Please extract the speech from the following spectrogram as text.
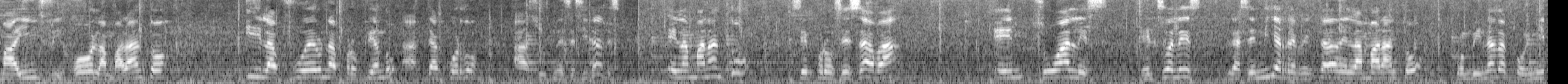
maíz, frijol, amaranto, y la fueron apropiando de acuerdo a sus necesidades. El amaranto se procesaba en suales. El sual es la semilla reventada del amaranto combinada con miel.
